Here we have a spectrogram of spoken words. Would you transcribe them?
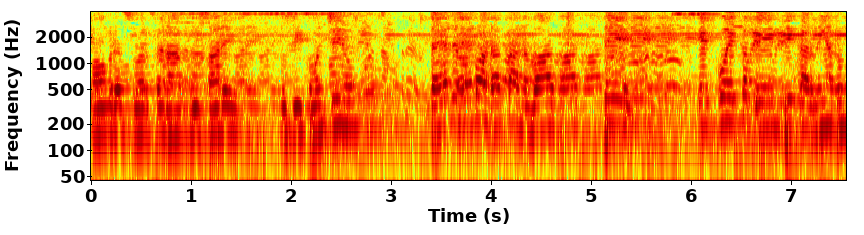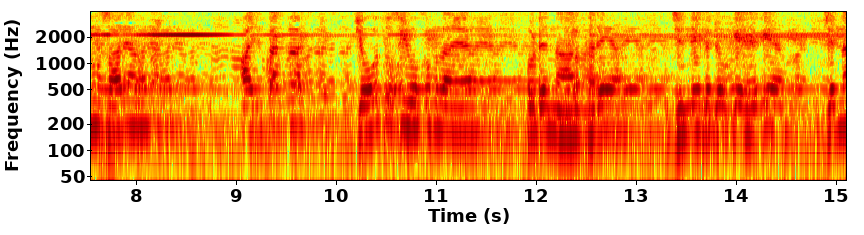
ਕਾਂਗਰਸ ਵਰਕਰ, ਆਗੂ ਸਾਰੇ ਤੁਸੀਂ ਪਹੁੰਚੇ ਹੋ। ਤਹਿ ਦਿਲੋਂ ਤੁਹਾਡਾ ਧੰਨਵਾਦ ਤੇ ਇੱਕੋ ਇੱਕ ਬੇਨਤੀ ਕਰਨੀ ਆ ਤੁਹਾਨੂੰ ਸਾਰਿਆਂ ਨੂੰ। ਅੱਜ ਤੱਕ ਜੋ ਤੁਸੀਂ ਹੁਕਮ ਲਾਇਆ, ਤੁਹਾਡੇ ਨਾਲ ਖੜੇ ਆ, ਜਿੰਨੇ ਕੁ ਜੋਗੇ ਹੈਗੇ ਆ, ਜਿੰਨਾ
